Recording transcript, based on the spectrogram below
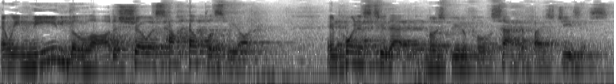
And we need the law to show us how helpless we are and point us to that most beautiful sacrifice, Jesus.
